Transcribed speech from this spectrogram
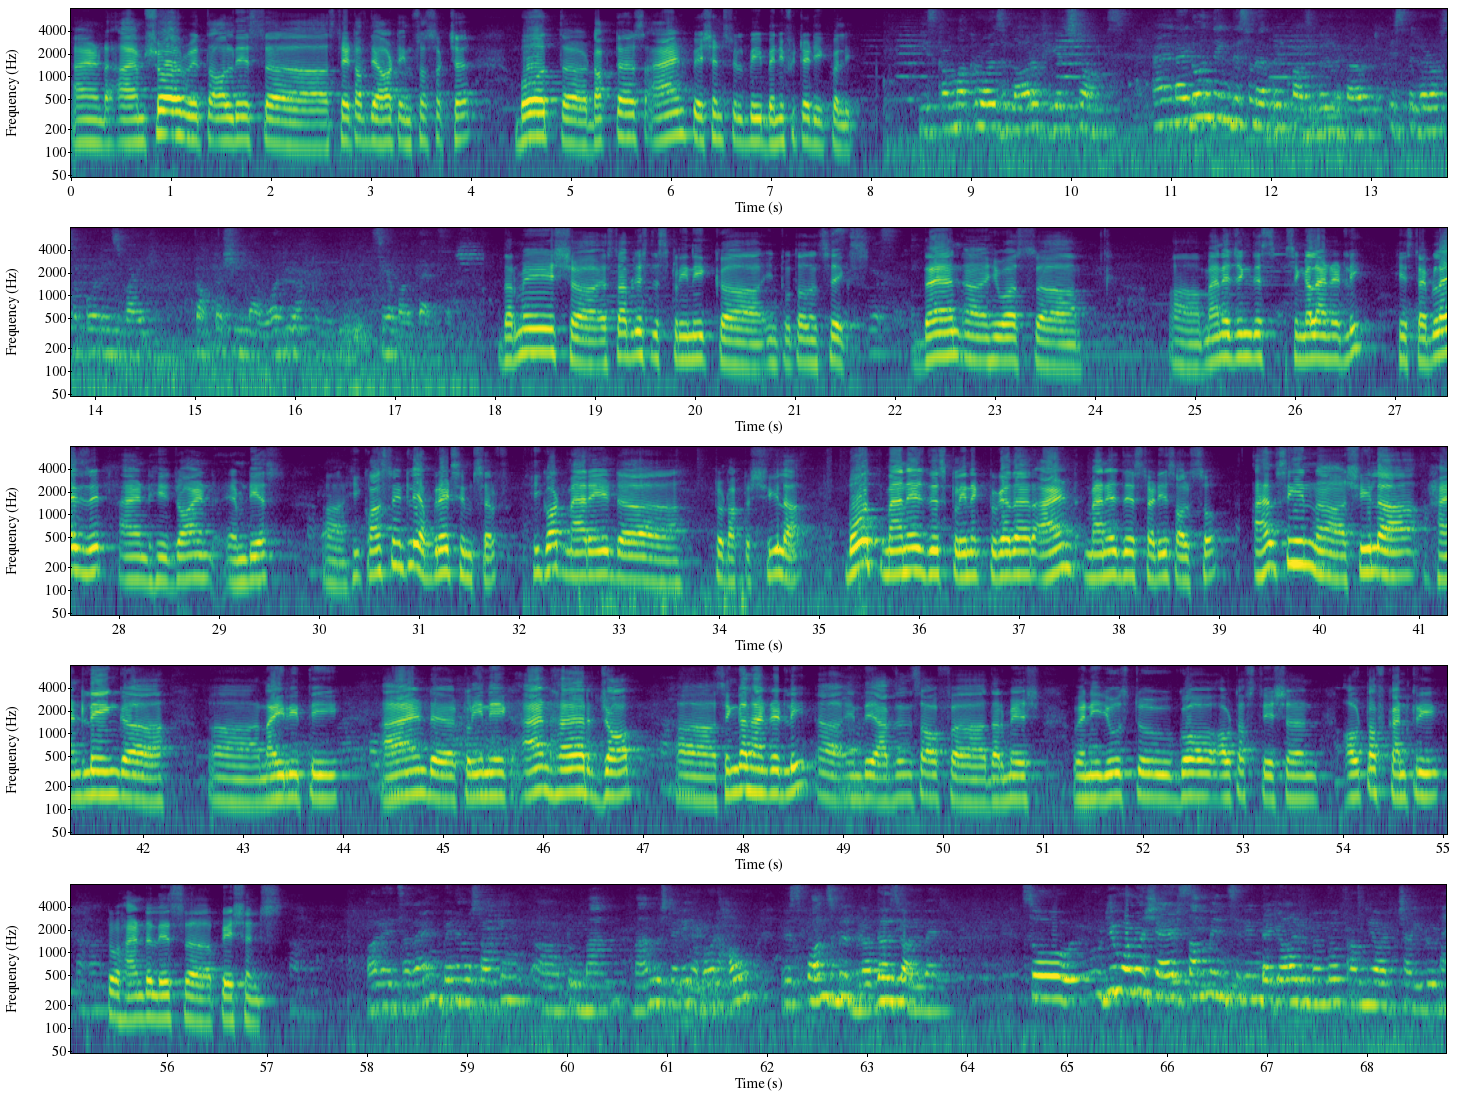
and I am sure with all this uh, state-of-the-art infrastructure, both uh, doctors and patients will be benefited equally. He's come across a lot of hailstorms, and I don't think this would have been possible without his pillar of support, his wife, Dr. Sheila. What do you have to say about that, sir? Dharmesh uh, established this clinic uh, in 2006. Yes. Then uh, he was uh, uh, managing this single-handedly. He stabilized it and he joined MDS. Uh, he constantly upgrades himself. He got married uh, to Dr. Sheila. Both managed this clinic together and managed their studies also. I have seen uh, Sheila handling uh, uh, Nairiti and uh, clinic and her job single-handedly uh, in the absence of uh, Dharmesh when he used to go out of station, out of country to handle his uh, patients. All right, sir. And when I was talking uh, to ma'am, ma'am was telling about how responsible brothers you all were. So, would you want to share some incident that you all remember from your childhood?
